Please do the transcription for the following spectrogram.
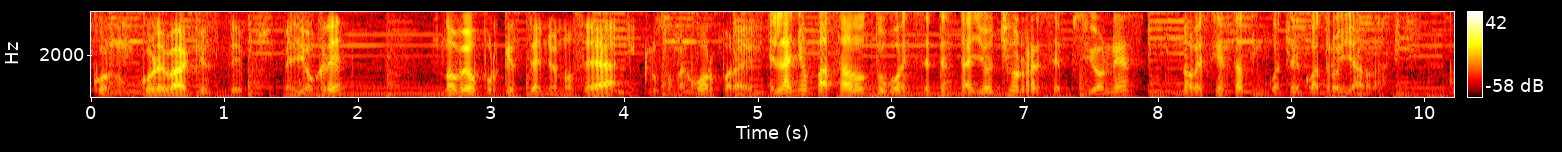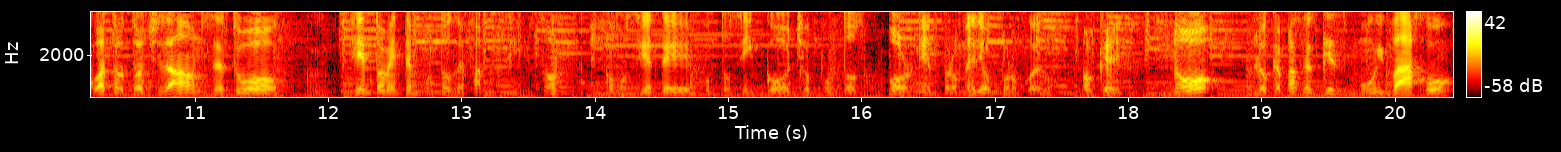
con un coreback este, mediocre, no veo por qué este año no sea incluso mejor para él. El año pasado tuvo en 78 recepciones 954 yardas. 4 touchdowns, estuvo 120 puntos de fantasy. Son como 7.5, 8 puntos por, en promedio por juego. Ok, No, lo que pasa es que es muy bajo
